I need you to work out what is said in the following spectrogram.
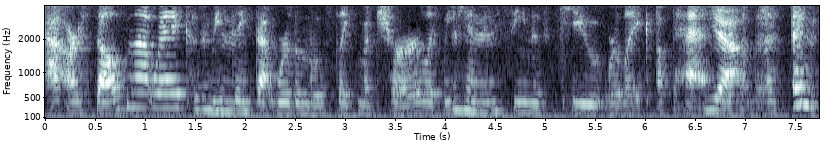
at ourselves in that way because we Mhm. think that we're the most like mature. Like we can't be Mhm. seen as cute or like a pet Yeah. or something. Like, And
